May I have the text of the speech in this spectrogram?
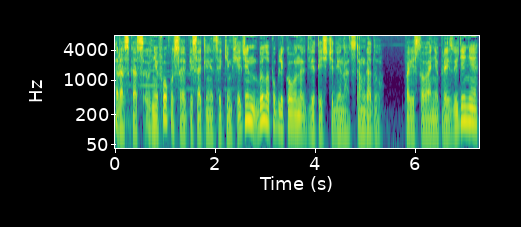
Рассказ «Вне фокуса» писательницы Ким Хеджин был опубликован в 2012 году. Повествование произведения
